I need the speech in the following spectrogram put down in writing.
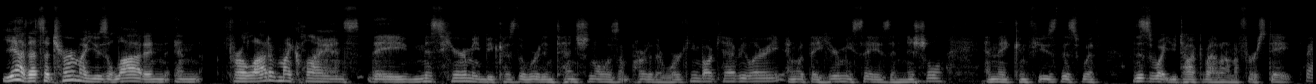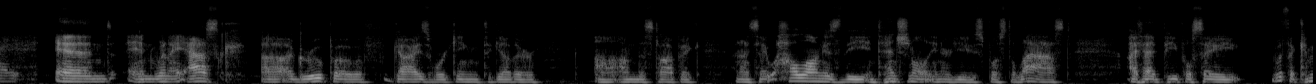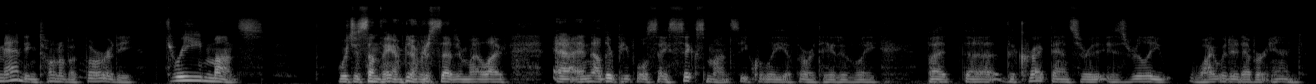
Yeah, that's a term I use a lot. And, and for a lot of my clients, they mishear me because the word intentional isn't part of their working vocabulary. And what they hear me say is initial. And they confuse this with this is what you talk about on a first date. Right. And, and when I ask uh, a group of guys working together uh, on this topic, and I say, well, How long is the intentional interview supposed to last? I've had people say, with a commanding tone of authority, three months which is something I've never said in my life. And other people will say six months equally authoritatively. But the, the correct answer is really why would it ever end?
